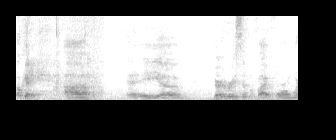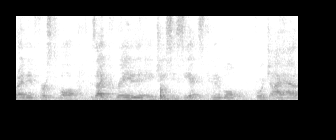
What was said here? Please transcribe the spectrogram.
Okay, uh, a very, very simplified form, what I did first of all is I created a GCC executable for which I had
